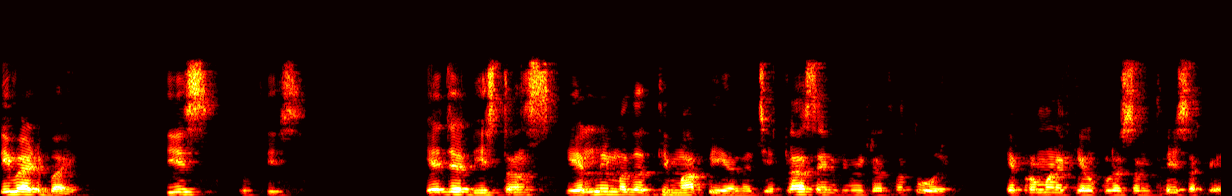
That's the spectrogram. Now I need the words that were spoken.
divide by this to this એ જે distance scale ની મદદથી માપી અને જેટલા સેન્ટીમીટર થતું હોય એ પ્રમાણે calculation થઈ શકે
